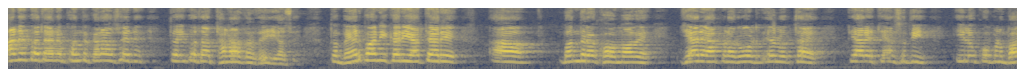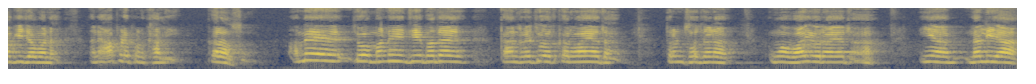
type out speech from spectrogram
આને બધાને બંધ કરાવશે ને, તો એ બધા થણાતર થઈ જશે. તો મહેરબાની કરી અત્યારે આ બંધ રાખવામાં આવે. જ્યારે આપણા રોડ ડેવલપ થાય, ત્યારે ત્યાં સુધી એ લોકો પણ ભાગી જવાના અને આપણે પણ ખાલી કરાવશું. અમે જો મને જે બધા કાલ રજૂઆત કરવા આવ્યા હતા, ત્રણસો જણા, હું વાયોર આવ્યા હતા, અહીંયા નલિયા,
